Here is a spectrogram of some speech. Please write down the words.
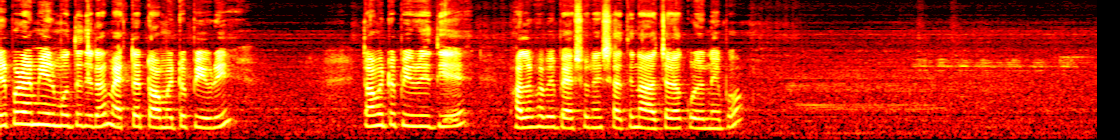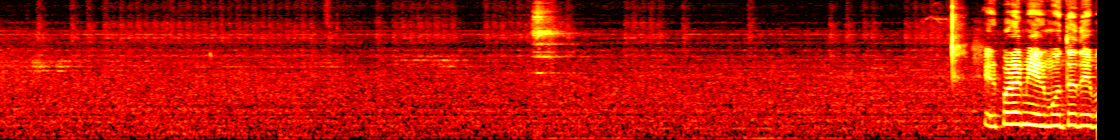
এরপর আমি এর মধ্যে দিলাম একটা টমেটো পিউরি। টমেটো পিউরি দিয়ে ভালোভাবে বেসনের সাথে নাড়াচাড়া করে নেব। এরপর আমি এর মধ্যে দেব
